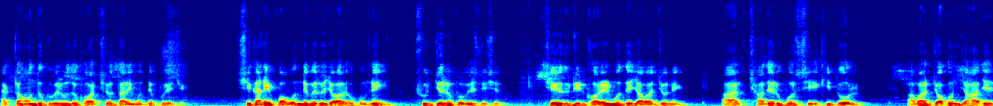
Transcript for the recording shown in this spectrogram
একটা অন্ধকূপের মতো ঘর ছিল তারই মধ্যে পড়েছে। সেখানে পবনদেবেরও যাওয়ার হুকুম নেই, সূর্যেরও প্রবেশ নিষেধ। ছেলে দুটির ঘরের মধ্যে যাওয়ার জো নেই আর ছাদের উপর সে একই দোল। আবার যখন জাহাজের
